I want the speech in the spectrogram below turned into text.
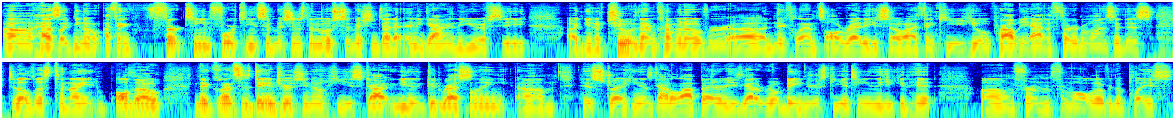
uh, has like you know I think 13, 14 submissions, the most submissions out of any guy in the UFC. Uh, you know, two of them coming over uh, Nick Lentz already, so I think he, he will probably add a third one to this to the list tonight. Although Nick Lentz is dangerous, you know, he's got you know, good wrestling. Um, his striking has got a lot better. He's got a real dangerous guillotine that he can hit um, from from all over the place.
